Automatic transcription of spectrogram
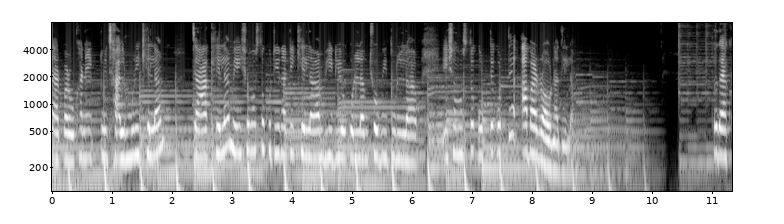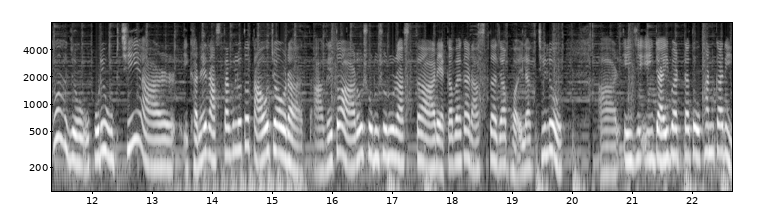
তারপর ওখানে একটু ঝালমুড়ি খেলাম, চা খেলাম, এই সমস্ত খুঁটিনাটি খেলাম, ভিডিও করলাম, ছবি তুললাম, এই সমস্ত করতে করতে আবার রওনা দিলাম। তো দেখো যে উপরে উঠছি আর এখানে রাস্তাগুলো তো তাও চওড়া আগে তো আরও সরু সরু রাস্তা আর একা বেঁকা রাস্তা, যা ভয় লাগছিল। আর এই যে এই ড্রাইভারটা তো ওখানকারই,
